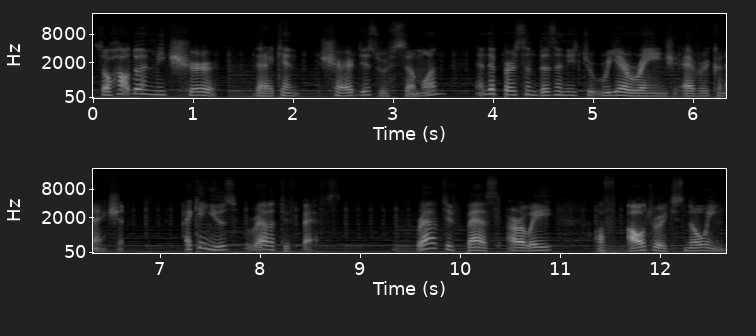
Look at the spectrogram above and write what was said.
So how do I make sure that I can share this with someone and the person doesn't need to rearrange every connection? I can use relative paths. Relative paths are a way of Alteryx knowing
